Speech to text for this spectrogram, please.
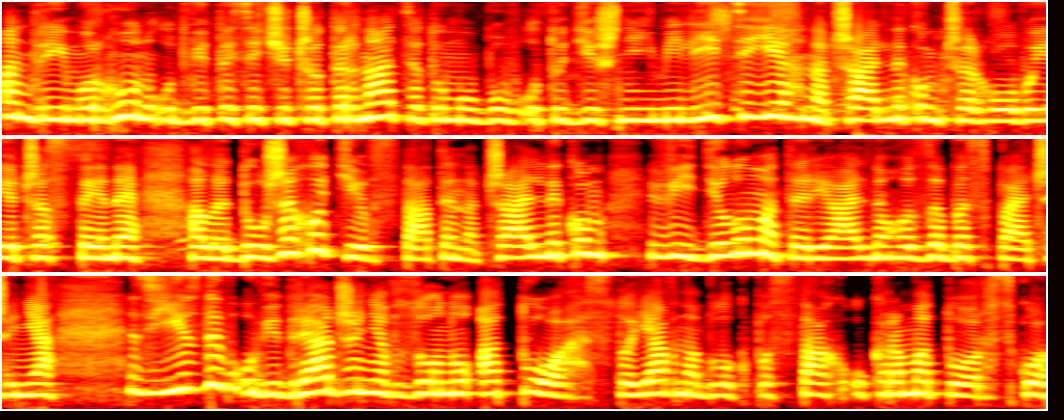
Андрій Моргун у 2014-му був у тодішній міліції начальником чергової частини, але дуже хотів стати начальником відділу матеріального забезпечення. З'їздив у відрядження в зону АТО, стояв на блокпостах у Краматорську.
